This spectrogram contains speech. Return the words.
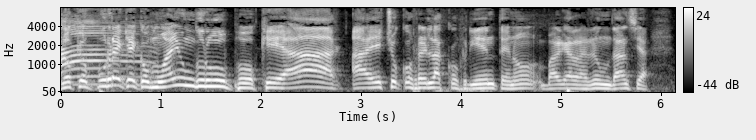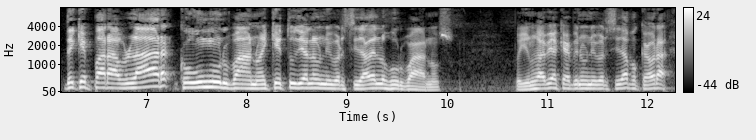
Lo que Ah. ocurre es que como hay un grupo que ha, ha hecho correr la corriente, ¿no? Valga la redundancia, de que para hablar con un urbano hay que estudiar en la Universidad de los Urbanos. Pues yo no sabía que había una universidad, porque ahora,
